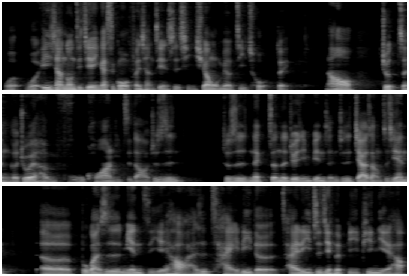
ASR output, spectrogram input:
我我印象中姐姐应该是跟我分享这件事情，希望我没有记错，对。然后就整个就会很浮夸，你知道，就是就是那真的就已经变成就是家长之间，呃，不管是面子也好，还是财力的财力之间的比拼也好。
